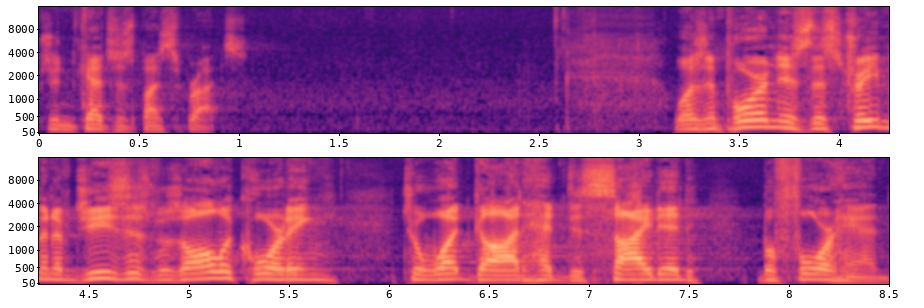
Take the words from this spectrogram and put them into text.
Shouldn't catch us by surprise. What's important is this treatment of Jesus was all according to what God had decided beforehand,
